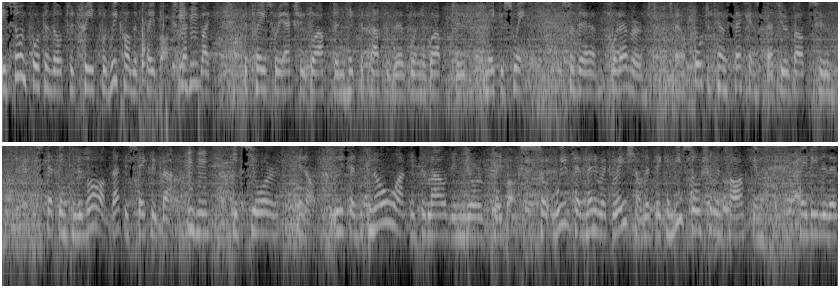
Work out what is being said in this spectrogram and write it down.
it's so important though to treat what we call the play box. That's mm-hmm. like the place where you actually go up and hit the putt the, when you go up to make a swing. So the whatever you know, four to ten seconds that you're about to step into the ball, that is sacred ground. Mm-hmm. It's your, you know, we said no one is allowed in your play box. So we've had many recreational that they can be social and talk and maybe a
